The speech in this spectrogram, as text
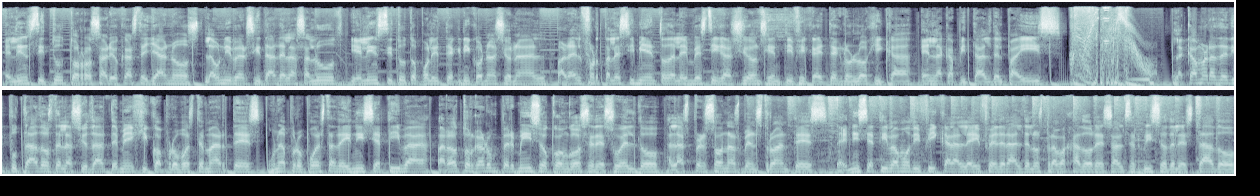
el Instituto Rosario Castellanos, la Universidad de la Salud y el Instituto Politécnico Nacional para el fortalecimiento de la investigación científica y tecnológica en la capital del país. La Cámara de Diputados de la Ciudad de México aprobó este martes una propuesta de iniciativa para otorgar un permiso con goce de sueldo a las personas menstruantes. La iniciativa modifica la Ley Federal de los Trabajadores al Servicio del Estado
